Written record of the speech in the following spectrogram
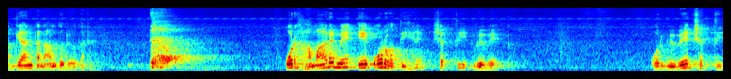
अज्ञान का नाम दुर्योधन है। और हमारे में एक और होती है शक्ति विवेक। और विवेक शक्ति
